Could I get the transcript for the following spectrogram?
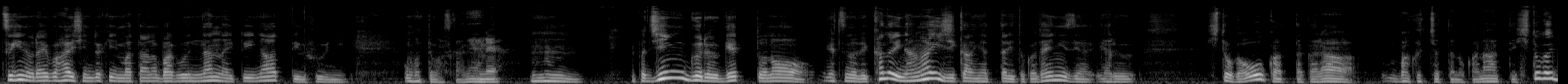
次のライブ配信の時にまたあのバグになんないといいなっていうふうに思ってますかね。ね。うんやっぱジングルゲットのやつのでかなり長い時間やったりとか大人数ややる人が多かったからバグっちゃったのかなって。人がいっ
